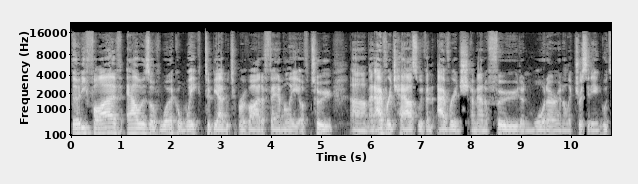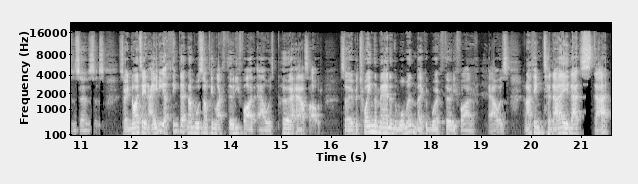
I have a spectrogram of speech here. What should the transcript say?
35 hours of work a week to be able to provide a family of two um, an average house with an average amount of food and water and electricity and goods and services. So in 1980, I think that number was something like 35 hours per household. So between the man and the woman, they could work 35 hours. And I think today that stat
